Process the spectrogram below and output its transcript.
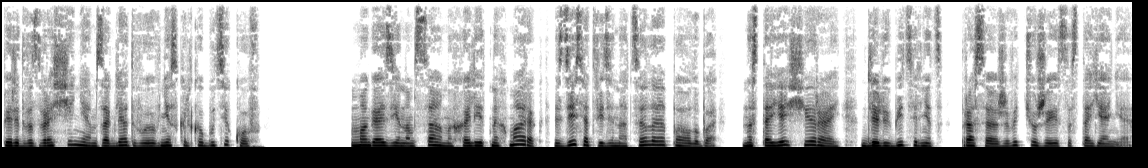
Перед возвращением заглядываю в несколько бутиков. Магазинам самых элитных марок здесь отведена целая палуба, настоящий рай для любительниц просаживать чужие состояния.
